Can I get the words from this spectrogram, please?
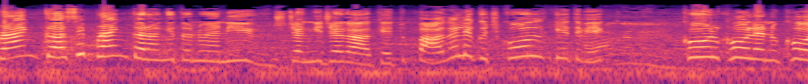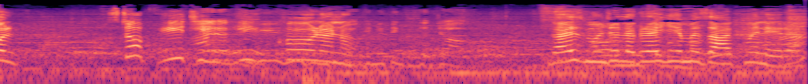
प्रैंक कैसे प्रैंक चंगी जगह आके। तू पागल है? कुछ खोल के खोल खोल खोल। स्टॉप चीज़। खोल गाइस मुझे लग रहा है ये मज़ाक में ले रहा है।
